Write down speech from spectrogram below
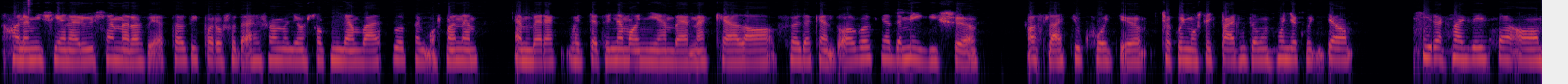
hanem is ilyen erősen, mert azért az iparosodással nagyon sok minden változott, meg most már nem emberek, vagy tehát, hogy nem annyi embernek kell a földeken dolgoznia, de mégis azt látjuk, hogy csak hogy most egy párhuzamot mondjak, hogy ugye a hírek nagy része a,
